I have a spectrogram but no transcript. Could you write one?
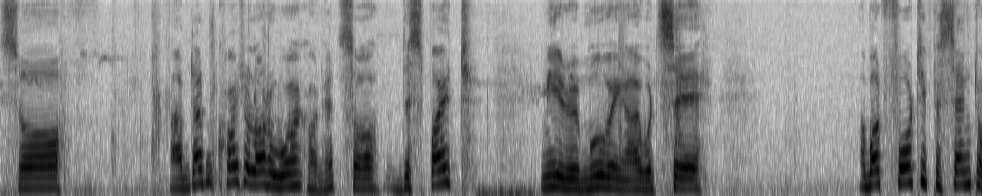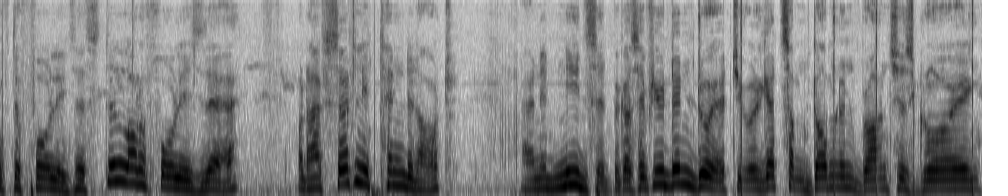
So I've done quite a lot of work on it. So despite me removing, I would say, about 40% of the foliage. There's still a lot of foliage there, but I've certainly thinned it out and it needs it because if you didn't do it you will get some dominant branches growing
